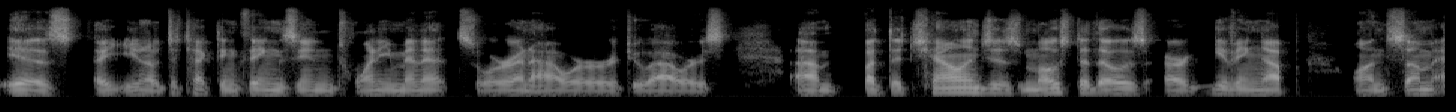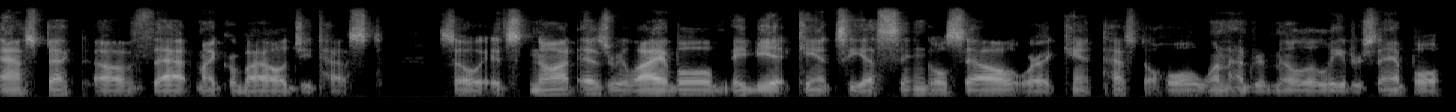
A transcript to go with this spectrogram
is, uh, you know, detecting things in 20 minutes or an hour or two hours. Um, but the challenge is most of those are giving up on some aspect of that microbiology test. So it's not as reliable. Maybe it can't see a single cell or it can't test a whole 100 milliliter sample.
